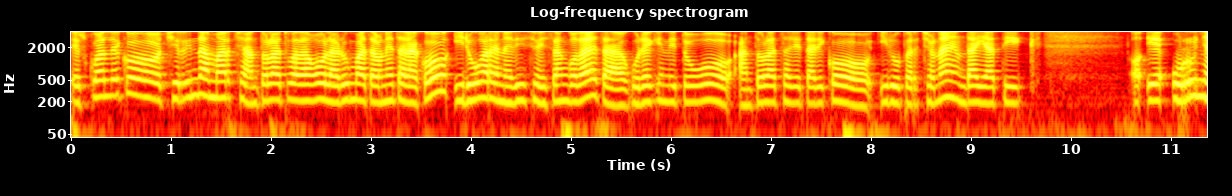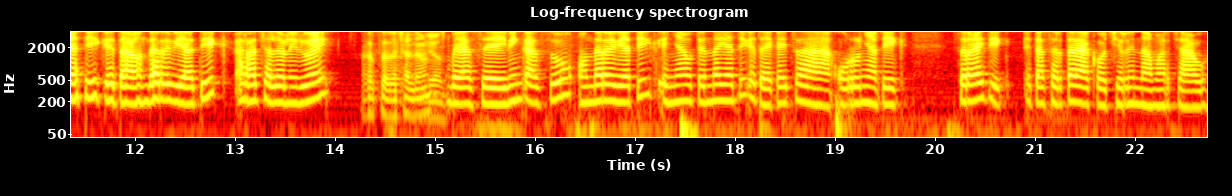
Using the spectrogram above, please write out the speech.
Eskualdeko txirrinda martxa antolatua dago larun bat honetarako, hirugarren edizioa izango da eta gurekin ditugu antolatzailetariko hiru pertsona endaiatik, e, urruñatik eta ondarribiatik, arratsaldeon hiruei. Arratsaldeon. Beraz, e, ibinkazu, ondarribiatik, einaut endaiatik eta ekaitza urruñatik. Zergaitik eta zertarako txirrinda martxa hau?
